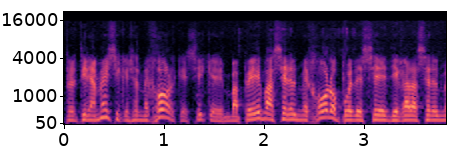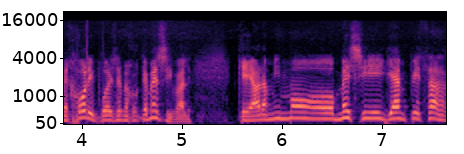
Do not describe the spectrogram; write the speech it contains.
Pero tiene a Messi, que es el mejor, que sí, que Mbappé va a ser el mejor o puede ser, llegar a ser el mejor y puede ser mejor que Messi, ¿vale? Que ahora mismo Messi ya empieza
